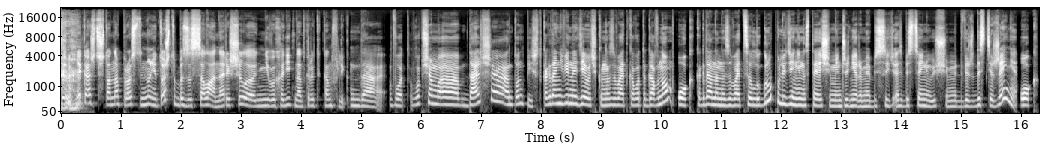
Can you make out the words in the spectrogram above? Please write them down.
мне кажется, что она просто, ну, не то чтобы зассала, она решила не выходить на открытый конфликт. Да, вот. В общем, э, дальше Антон пишет. Когда невинная девочка называет кого-то говном, ок. Когда она называет целую группу людей ненастоящими инженерами, обесцы- обесценивающими достижения, ок.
